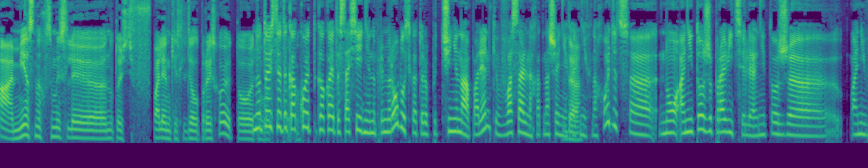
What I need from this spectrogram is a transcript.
А, местных в смысле, ну, то есть в Поленке, если дело происходит, то... Ну, то вот... есть это какая-то соседняя, например, область, которая подчинена Поленке, в вассальных отношениях да. от них находится, но они тоже правители, они тоже, они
